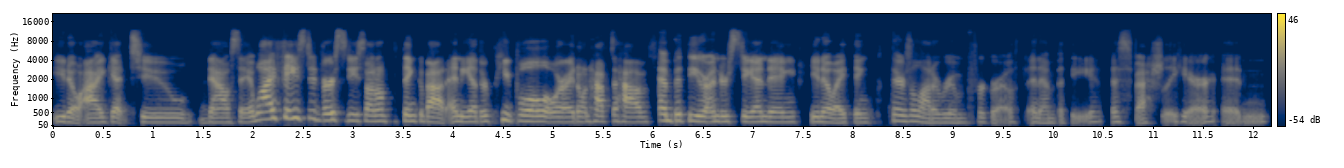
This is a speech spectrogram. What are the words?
you know, I get to now say, well, I faced adversity, so I don't have to think about any other people or I don't have to have empathy or understanding. You know, I think there's a lot of room for growth and empathy, especially here in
